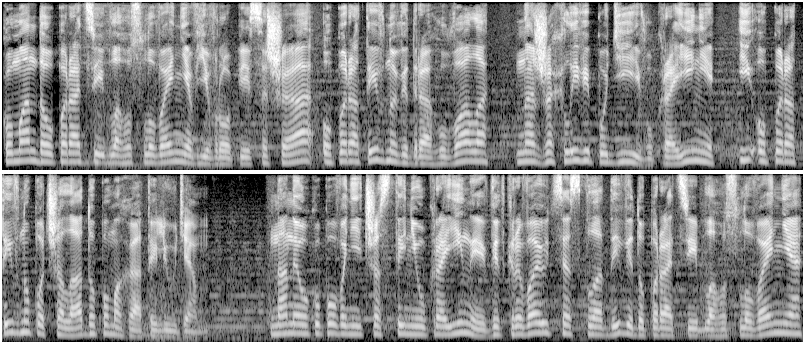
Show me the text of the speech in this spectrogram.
Команда операції благословення в Європі і США оперативно відреагувала на жахливі події в Україні і оперативно почала допомагати людям. На неокупованій частині України відкриваються склади від операції благословення,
